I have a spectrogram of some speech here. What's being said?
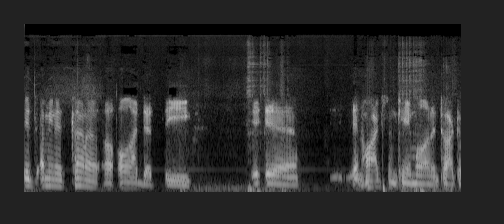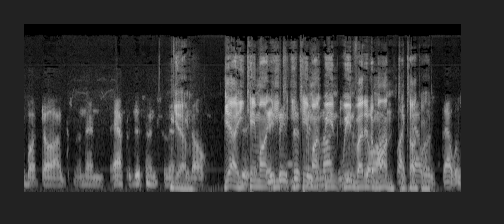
it's. I mean, it's kind of uh, odd that the uh, and Hodgson came on and talked about dogs, and then after this incident, Yeah. you know, yeah. He came on. He, he came on. We, we invited him dogs. on to like talk that about. was that was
